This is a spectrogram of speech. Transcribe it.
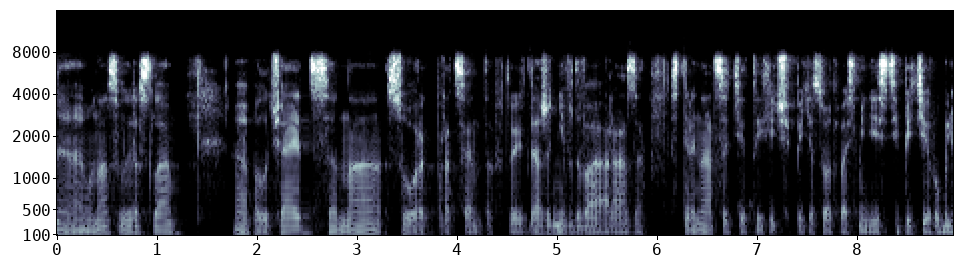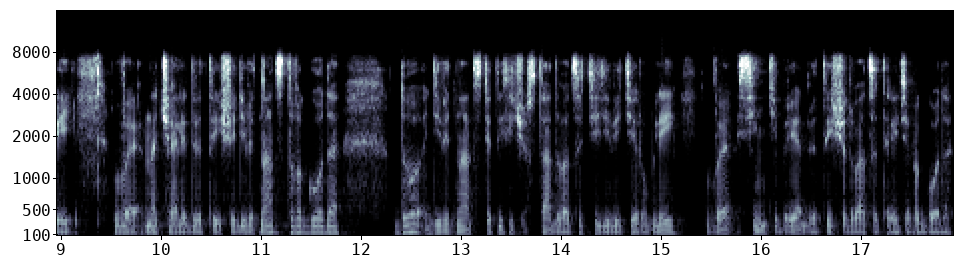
э, у нас выросла, получается, на 40%. То есть даже не в два раза. С 13 585 рублей в начале 2019 года до 19 129 рублей в сентябре 2023 года.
